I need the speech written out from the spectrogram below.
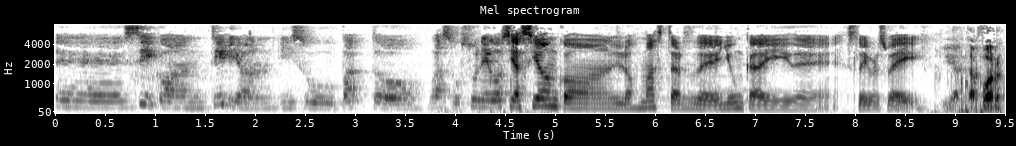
Eh, sí, con Tyrion y su pacto, va, su, su negociación con los Masters de Yunka y de Slavers Bay. Y hasta por...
